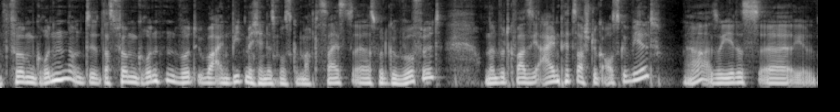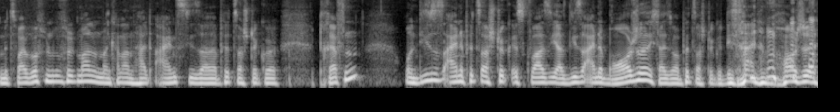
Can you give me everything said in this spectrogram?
Firmen gründen und das Firmengründen wird über einen Beat-Mechanismus gemacht. Das heißt, äh, es wird gewürfelt und dann wird quasi ein Pizzastück ausgewählt. Ja, also jedes äh, mit zwei Würfeln würfelt man und man kann dann halt eins dieser Pizzastücke treffen. Und dieses eine Pizzastück ist quasi, also diese eine Branche, ich sage jetzt mal Pizzastücke, diese eine Branche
